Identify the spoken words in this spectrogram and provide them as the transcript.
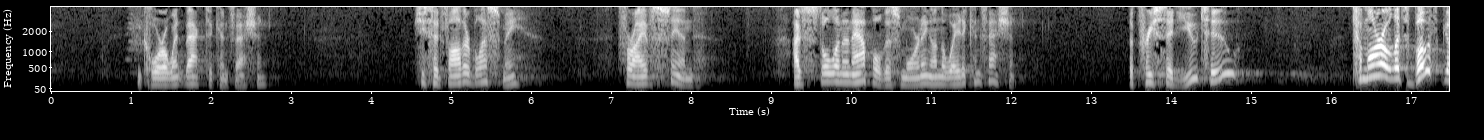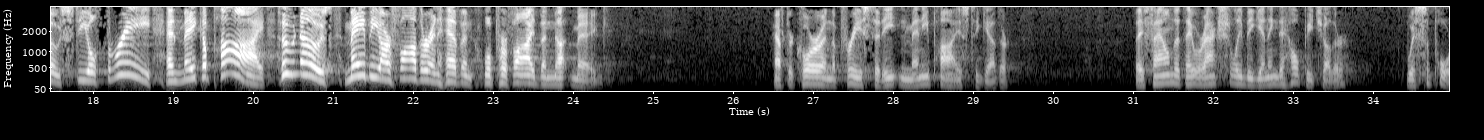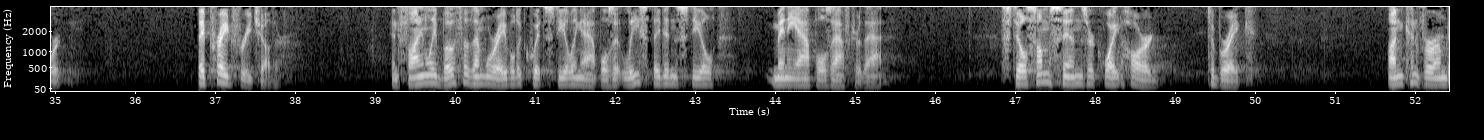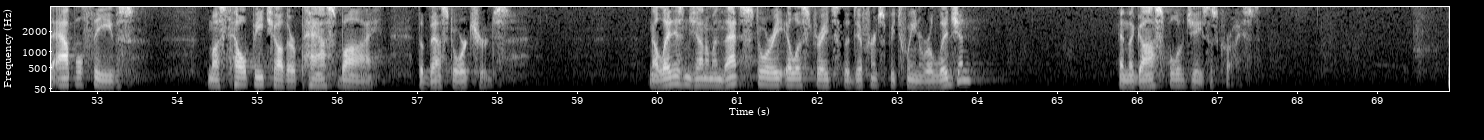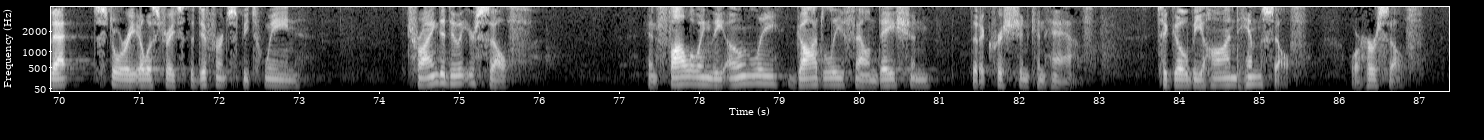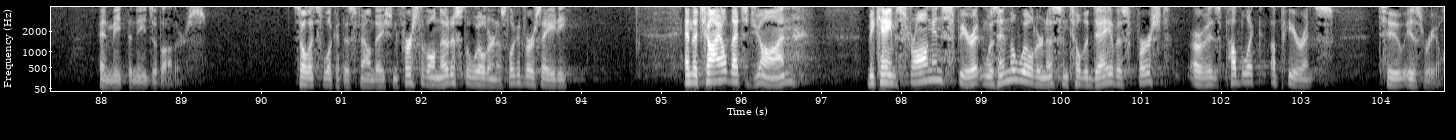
And Cora went back to confession. She said, Father, bless me, for I have sinned. I've stolen an apple this morning on the way to confession. The priest said, You too? Tomorrow, let's both go steal three and make a pie. Who knows? Maybe our Father in heaven will provide the nutmeg. After Cora and the priest had eaten many pies together, they found that they were actually beginning to help each other with support. They prayed for each other. And finally, both of them were able to quit stealing apples. At least they didn't steal many apples after that. Still, some sins are quite hard to break. Unconfirmed apple thieves must help each other pass by the best orchards. Now, ladies and gentlemen, that story illustrates the difference between religion and the gospel of Jesus Christ. That story illustrates the difference between trying to do it yourself and following the only godly foundation that a Christian can have to go beyond himself or herself and meet the needs of others. So let's look at this foundation. First of all, notice the wilderness. Look at verse 80. And the child, that's John, became strong in spirit and was in the wilderness until the day of his first or his public appearance to Israel.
